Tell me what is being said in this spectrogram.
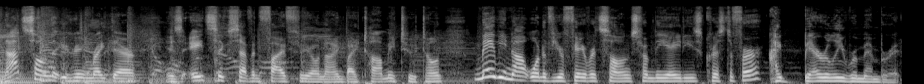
And that song that you're hearing right there is 867-5309 by Tommy Tutone. Maybe not one of your favorite songs from the 80s, Christopher. I barely remember it.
